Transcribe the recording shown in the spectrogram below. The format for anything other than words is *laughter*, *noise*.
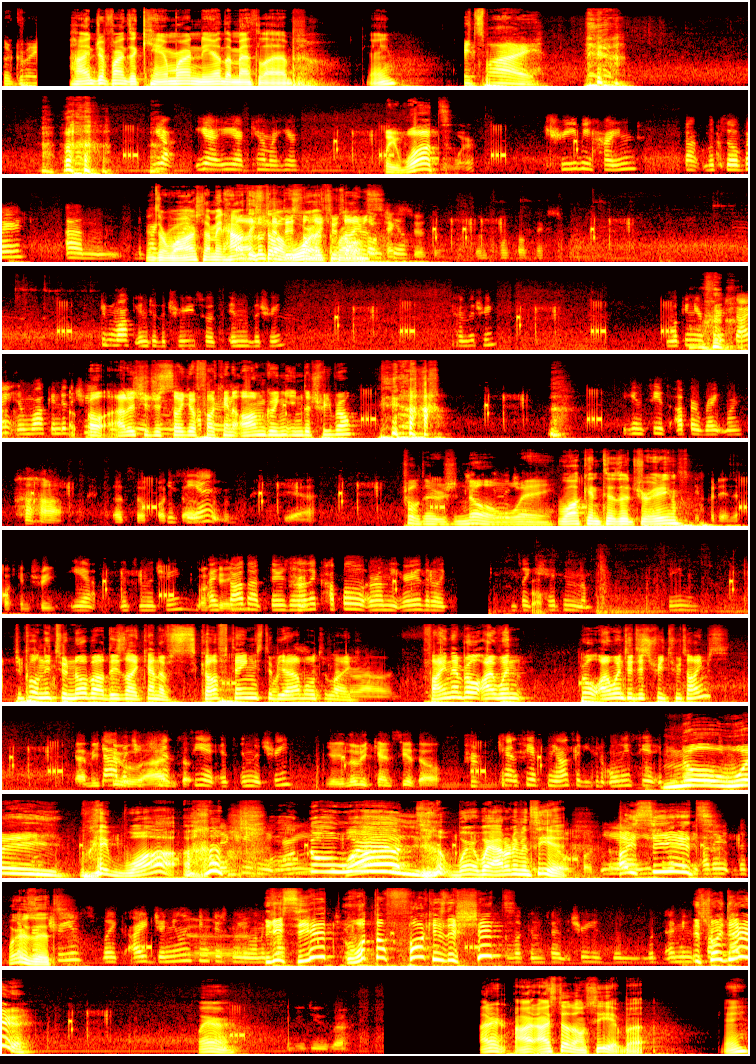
The great Hydra finds a camera near the meth lab. Okay. It's spy. *laughs* Yeah, yeah, yeah, camera here. Wait, what? Tree behind that looks over. Um. the Things are parking washed. I mean, how Uh, are they still at at war? like That's the problem. times. You. Next to it. Don't, don't talk next. You can walk into the tree, so it's in the tree. Behind the tree. Look in your first eye and walk into the tree. Oh, You'll Alice, you just saw your fucking right. arm going in the tree, bro? You can see it's upper right more. Haha. That's so fucked You up. see it? Yeah. Bro, there's no the way. Walk into the tree. They put it in the fucking tree. Yeah, it's in the tree. Okay. I saw that there's another couple around the area that are like, it's like hidden in a thing. People need to know about these like kind of scuff things to be able to like around. find them, bro. I went, bro. I went to this tree two times. Yeah, me Yeah, too. but you can't see it. It's in the tree. Yeah, you literally can't see it though. You can't see it from the outside. You can only see it if you No way. *laughs* Wait, what? the tree. Other trees in the area. *laughs* you No should- what? *laughs* Where? Wait, I don't even see it. Yeah, I see it. the other- the Where is thicker it? Trees. Like I genuinely think there's gonna one. You guys see it? What the fuck is this shit? Look inside the trees. And what, I mean, It's right there. Where? What can you do, bro? I didn't. I, I still don't see it, but okay.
